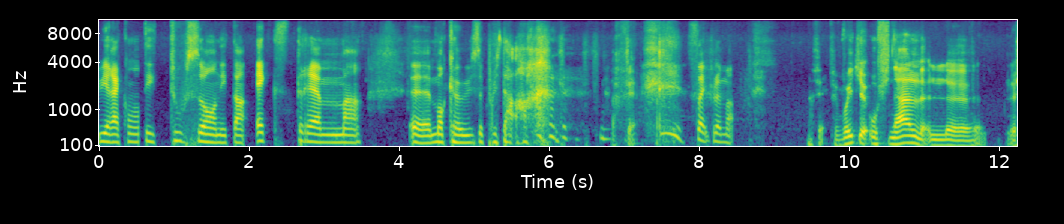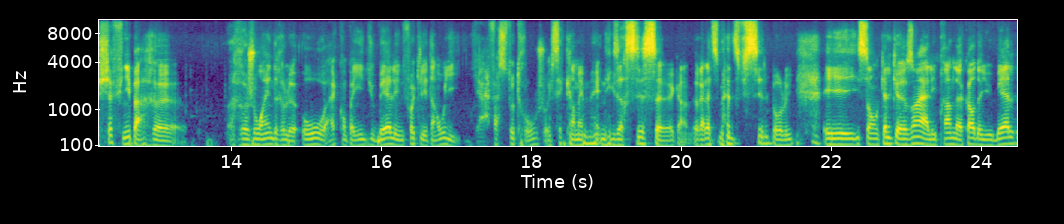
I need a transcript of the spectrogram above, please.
lui raconter tout ça en étant extrêmement euh, moqueuse plus tard. Parfait. Simplement. Parfait. Vous voyez qu'au final, le, chef finit par euh, rejoindre le haut accompagné d'Ubel. Une fois qu'il est en haut, il, a la face toute rouge. C'est quand même un exercice euh, relativement difficile pour lui. Et ils sont quelques-uns à aller prendre le corps de Ubel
